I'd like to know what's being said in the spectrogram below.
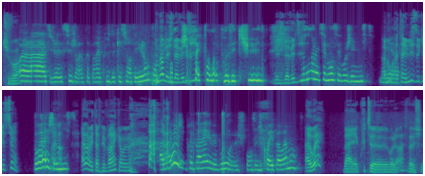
Tu vois. Oh là là, si j'aurais préparé plus de questions intelligentes. hein. Mais non, mais je l'avais dit. J'aurais t'en en poser qu'une. Mais je l'avais dit. Non, non, mais c'est bon, c'est bon, j'ai une liste. Ah bon, ah, t'as une liste de questions. Ouais, j'ai Ah non. une liste. Ah non, mais t'as préparé quand même. Ah bah oui, j'ai préparé, mais bon, je pense, j'y croyais pas vraiment. Ah ouais? Bah écoute, euh, voilà, bah, je-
